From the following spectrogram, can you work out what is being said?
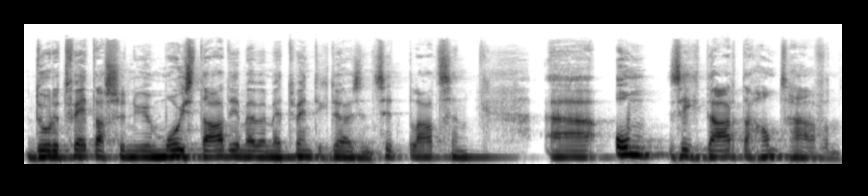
door het feit dat ze nu een mooi stadium hebben met 20.000 zitplaatsen. Uh, om zich daar te handhaven.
